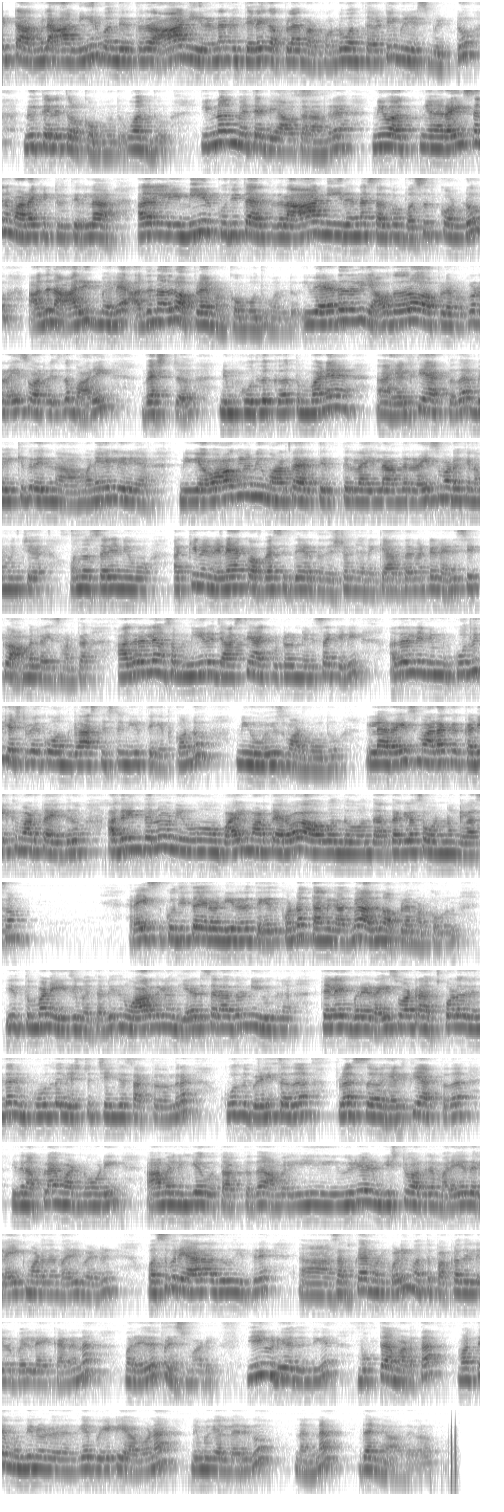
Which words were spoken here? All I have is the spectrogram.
ಆ ನೀರು ಬಂದಿರ್ತದೆ, ಆ ನೀರನ್ನು ನೀವು ತಲೆಗೆ ಅಪ್ಲೈ ಮಾಡಿಕೊಂಡು ಒಂದು ತರ್ಟಿ ಮಿನಿಟ್ಸ್ ಬಿಟ್ಟು ನೀವು ತಲೆ ತೊಳ್ಕೊಬೋದು. ಒಂದು. ಇನ್ನೊಂದು ಮೆಥಡ್ ಯಾವ ಥರ ಅಂದರೆ, ನೀವು ರೈಸನ್ನು ಮಾಡೋಕ್ಕಿಟ್ಟಿರ್ತೀರಲ್ಲ ಅದರಲ್ಲಿ ನೀರು ಕುದೀತಾ ಇರ್ತದಲ್ಲ, ಆ ನೀರನ್ನು ಸ್ವಲ್ಪ ಬಸಿದ್ಕೊಂಡು ಅದನ್ನು ಆರಿದ ಮೇಲೆ ಅದನ್ನಾದರೂ ಅಪ್ಲೈ ಮಾಡ್ಕೊಬೋದು ಒಂದು. ಇವೆರಡರಲ್ಲಿ ಯಾವುದಾದ್ರೂ ಅಪ್ಲೈ ಮಾಡ್ಕೊಂಡು ರೈಸ್ ವಾಟರ್ ಇಸ್ ದ ಭಾರಿ ಬೆಸ್ಟ್ ನಿಮ್ಮ ಕೂದಲಕ್ಕೆ ತುಂಬಾ ಹೆಲ್ತಿ ಆಗ್ತದೆ. ಬೇಕಿದ್ರೆ ಇದನ್ನ ಮನೆಯಲ್ಲಿ ನೀವು ಯಾವಾಗಲೂ ನೀವು ಮಾಡ್ತಾ ಇರ್ತಿರ್ತಿರಲ್ಲ ಇಲ್ಲ ಅಂದರೆ ರೈಸ್ ಮಾಡೋಕ್ಕಿಂತ ಮುಂಚೆ ಒಂದೊಂದು ಸರಿ ನೀವು ಅಕ್ಕಿನ ನೆನೆ ಹಾಕೋ ಅಭ್ಯಾಸ ಇದ್ದೇ ಇರ್ತದೆ ಎಷ್ಟೊಂದು ಜನಕ್ಕೆ, ಅರ್ಧ ಗಂಟೆ ನೆನೆಸಿಟ್ಟು ಆಮೇಲೆ ರೈಸ್ ಮಾಡ್ತಾರೆ. ಅದರಲ್ಲೇ ಒಂದು ಸ್ವಲ್ಪ ನೀರು ಜಾಸ್ತಿ ಹಾಕಿಬಿಟ್ಟು ನೆನೆಸೋಕ್ಕಿಡಿ ಅದರಲ್ಲಿ ನಿಮ್ಮ ಕೂದಲಿಕ್ಕೆ ಎಷ್ಟು ಬೇಕೋ ಒಂದು ಗ್ಲಾಸ್ನಷ್ಟು ನೀರು ತೆಗೆದುಕೊಂಡು ನೀವು ಯೂಸ್ ಮಾಡ್ಬೋದು. ಇಲ್ಲ ರೈಸ್ ಮಾಡೋಕ್ಕೆ ಕಡಿಕೆ ಮಾಡ್ತಾಯಿದ್ರು ಅದರಿಂದಲೂ ನೀವು ಬಾಯ್ಲ್ ಮಾಡ್ತಾ ಇರೋ ಆ ಒಂದು ಒಂದು ಅರ್ಧ ಗ್ಲಾಸು, ಒಂದು ಗ್ಲಾಸು ರೈಸ್ ಕುದೀತಾ ಇರೋ ನೀರನ್ನು ತೆಗೆದುಕೊಂಡು ತಣ್ಣಗಾದ್ಮೇಲೆ ಅದನ್ನು ಅಪ್ಲೈ ಮಾಡ್ಕೋಬೋದು. ಇದು ತುಂಬಾ ಈಸಿ ಮೆಥಡ್ ಇದನ್ನು ವಾರದಲ್ಲಿ ಒಂದು ಎರಡು ಸಲ ಆದರೂ ನೀವು ಇದನ್ನು ತಲೆಗೆ ಬರೀ ರೈಸ್ ವಾಟರ್ ಹಚ್ಕೊಳ್ಳೋದ್ರಿಂದ ನಿಮ್ಮ ಕೂದಲಲ್ಲಿ ಎಷ್ಟು ಚೇಂಜಸ್ ಆಗ್ತದೆ ಅಂದರೆ ಕೂದಲು ಬೆಳೀತದೆ ಪ್ಲಸ್ ಹೆಲ್ತಿ ಆಗ್ತದೆ. ಇದನ್ನು ಅಪ್ಲೈ ಮಾಡಿ ನೋಡಿ, ಆಮೇಲೆ ನಿಮಗೆ ಗೊತ್ತಾಗ್ತದೆ. ಆಮೇಲೆ ಈ ವಿಡಿಯೋ ನಿಮ್ಗೆ ಇಷ್ಟವಾದರೆ ಮರೆಯದೆ ಲೈಕ್ ಮಾಡೋದನ್ನು ಮರಿಬೇಡ್ರಿ. ಹೊಸಬರು ಯಾರಾದರೂ ಇದ್ದರೆ ಸಬ್ಸ್ಕ್ರೈಬ್ ಮಾಡ್ಕೊಳ್ಳಿ ಮತ್ತು ಪಕ್ಕದಲ್ಲಿರೋ ಬೆಲ್ ಐಕಾನನ್ನು ಮರೆಯದೆ ಪ್ರೆಸ್ ಮಾಡಿ. ಈ ವಿಡಿಯೋದೊಂದಿಗೆ ಮುಕ್ತಾಯ ಮಾಡ್ತಾ ಮತ್ತೆ ಮುಂದಿನ ವಿಡಿಯೋದೊಂದಿಗೆ ಆಗೋಣ ನಿಮಗೆಲ್ಲರಿಗೂ ನನ್ನ ಧನ್ಯವಾದಗಳು.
